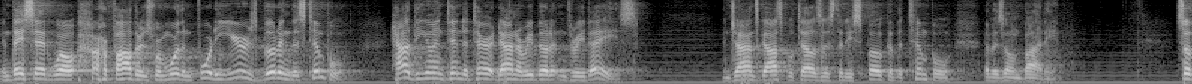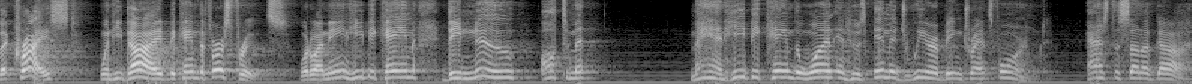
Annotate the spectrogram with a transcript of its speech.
And they said, Well, our fathers were more than 40 years building this temple. How do you intend to tear it down and rebuild it in three days? And John's gospel tells us that he spoke of the temple of his own body. So that Christ, when he died, became the first fruits. What do I mean? He became the new ultimate man. He became the one in whose image we are being transformed as the Son of God.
